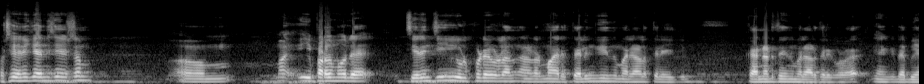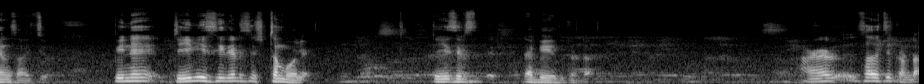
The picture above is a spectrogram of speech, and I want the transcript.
പക്ഷെ എനിക്ക് അതിന് ശേഷം ഈ പറഞ്ഞ പോലെ ചിരഞ്ജീവി ഉൾപ്പെടെയുള്ള നടന്മാർ തെലുങ്കിൽ നിന്ന് മലയാളത്തിലേക്കും കന്നഡത്തിൽ നിന്ന് മലയാളത്തിലേക്കും കൂടെ ഞങ്ങൾക്ക് ഡബ് ചെയ്യാൻ സാധിച്ചു. പിന്നെ ടി വി സീരിയൽസ് ഇഷ്ടം പോലെ ടി വി സീരീസ് ഡബ് ചെയ്തിട്ടുണ്ട്. അങ്ങനെ സാധിച്ചിട്ടുണ്ട്.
